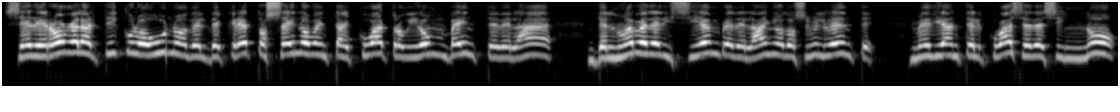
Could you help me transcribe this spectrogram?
se deroga el artículo 1 del decreto 694-20 de del 9 de diciembre del año 2020, mediante el cual se designó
